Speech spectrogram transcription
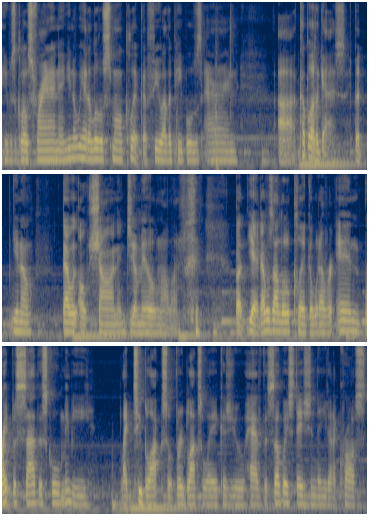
he was a close friend, and you know we had a little small clique, a few other people's, Aaron, uh, a couple other guys, but you know that was oh Sean and Jamil and all them. but yeah, that was our little clique or whatever. And right beside the school, maybe like two blocks or three blocks away because you have the subway station, then you got to cross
